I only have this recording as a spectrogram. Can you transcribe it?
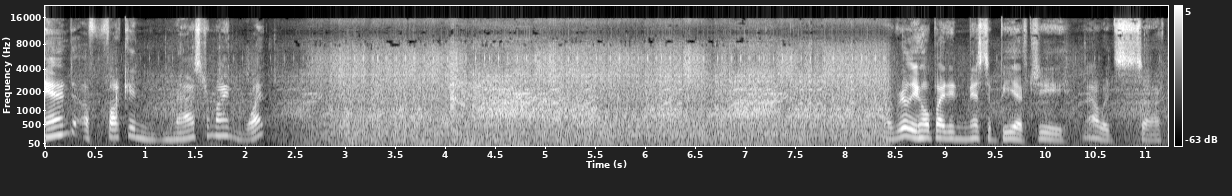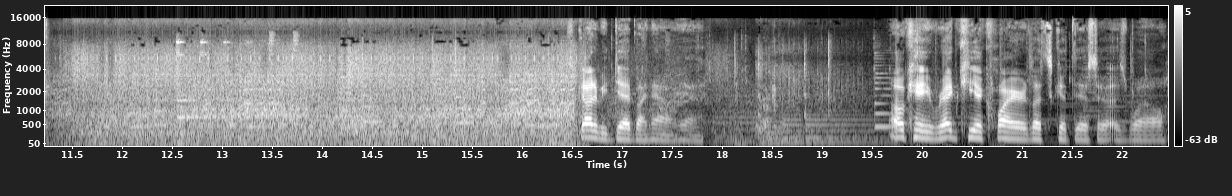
And a fucking mastermind? What? I really hope I didn't miss a BFG. That would suck. It's got to be dead by now, yeah. Okay, red key acquired. Let's get this uh, as well.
